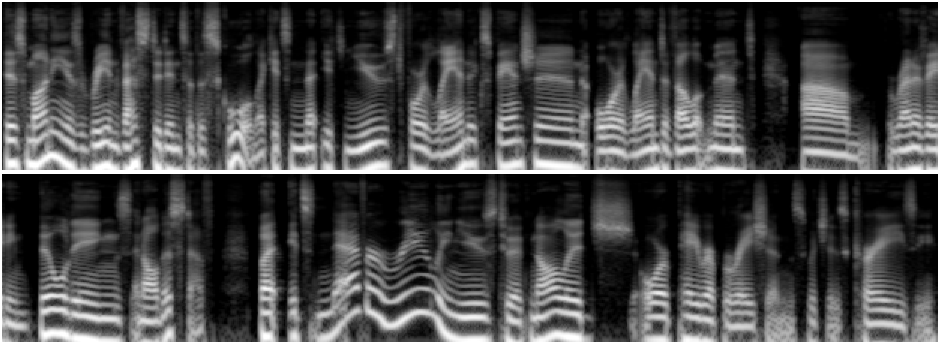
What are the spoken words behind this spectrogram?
this money is reinvested into the school. Like it's it's used for land expansion or land development, um, renovating buildings and all this stuff. But it's never really used to acknowledge or pay reparations, which is crazy.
